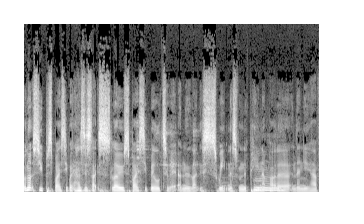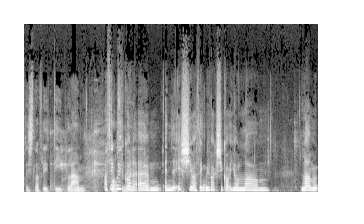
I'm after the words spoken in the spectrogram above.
Well, not super spicy, but it has this like slow, spicy build to it, and then like this sweetness from the peanut butter, and then you have this lovely deep lamb. Mm. I think we've got it um, in the issue. I think we've actually got your lamb lamb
